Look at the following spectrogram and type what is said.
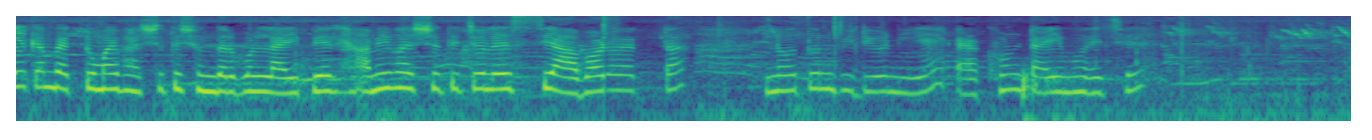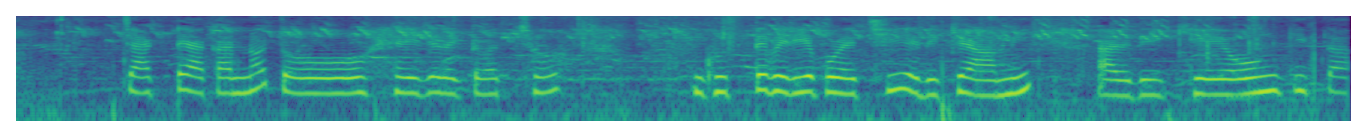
Welcome back to my Bhaswati Sundarban লাইফের আমি ভাস্বতী চলে এসেছি আবারও একটা নতুন ভিডিও নিয়ে। এখন টাইম হয়েছে চারটে একান্ন, তো এই যে দেখতে পাচ্ছ, ঘুরতে বেরিয়ে পড়েছি। এদিকে আমি আর এদিকে অঙ্কিতা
